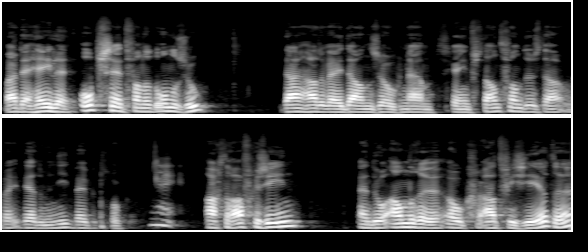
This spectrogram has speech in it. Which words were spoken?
Maar de hele opzet van het onderzoek, daar hadden wij dan zogenaamd geen verstand van. Dus daar werden we niet bij betrokken. nee. Achteraf gezien en door anderen ook geadviseerd, hè?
